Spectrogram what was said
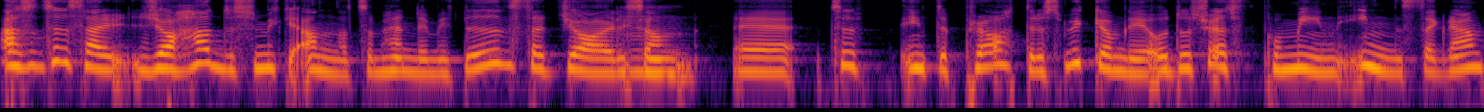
Alltså typ så här, jag hade så mycket annat som hände i mitt liv så att jag liksom Mm. eh, typ inte pratade så mycket om det. Och då tror jag att på min Instagram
